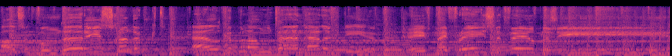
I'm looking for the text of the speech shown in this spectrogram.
als het wonder is gelukt. Elke plant en elk dier geeft mij vreselijk veel plezier.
